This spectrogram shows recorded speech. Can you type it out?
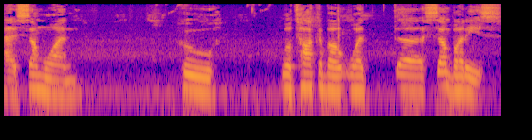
as someone who will talk about what uh, somebody's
